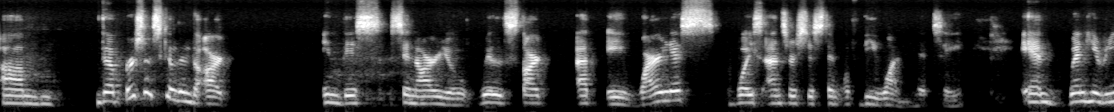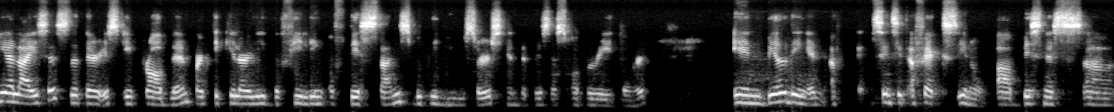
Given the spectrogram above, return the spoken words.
Um, the person skilled in the art in this scenario will start at a wireless voice answer system of D1, let's say. And when he realizes that there is a problem, particularly the feeling of distance between users and the business operator, in building and since it affects, you know, a business uh,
